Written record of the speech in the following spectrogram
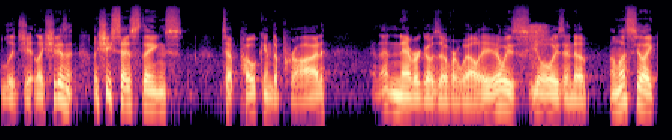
legit. Like she doesn't, like she says things to poke and to prod, and that never goes over well. It always, you'll always end up, unless you like,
